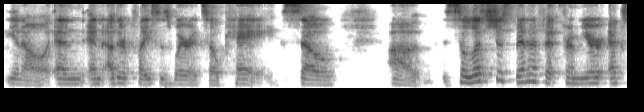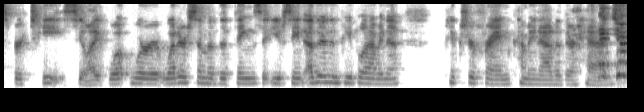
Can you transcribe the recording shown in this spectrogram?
you know, and, and other places where it's okay. So, uh, so let's just benefit from your expertise. You like what were, what are some of the things that you've seen other than people having a picture frame coming out of their head? Picture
